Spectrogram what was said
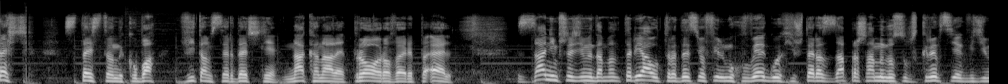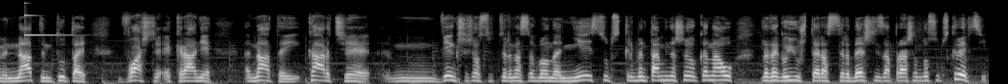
Cześć, z tej strony Kuba. Witam serdecznie na kanale prorowery.pl. Zanim przejdziemy do materiału, tradycją filmów ubiegłych, już teraz zapraszamy do subskrypcji, jak widzimy na tym tutaj właśnie ekranie, na tej karcie. Mm, Większość osób, które nas ogląda nie jest subskrybentami naszego kanału, dlatego już teraz serdecznie zapraszam do subskrypcji.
